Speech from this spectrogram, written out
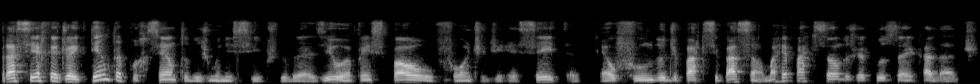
para cerca de 80% dos municípios do Brasil, a principal fonte de receita é o Fundo de Participação, uma repartição dos recursos arrecadados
